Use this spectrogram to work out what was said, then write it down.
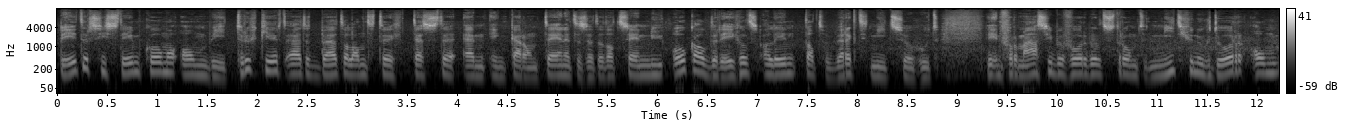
beter systeem komen om wie terugkeert uit het buitenland te testen en in quarantaine te zetten. Dat zijn nu ook al de regels, alleen dat werkt niet zo goed. De informatie bijvoorbeeld stroomt niet genoeg door om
